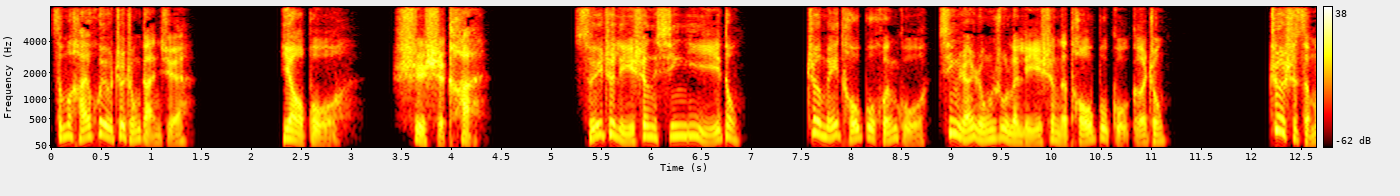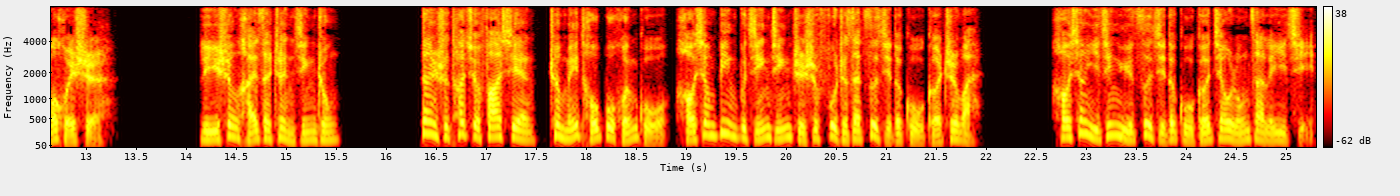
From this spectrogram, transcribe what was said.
怎么还会有这种感觉？要不试试看？随着李胜心意一动，这枚头部魂骨竟然融入了李胜的头部骨骼中。这是怎么回事？李胜还在震惊中，但是他却发现这枚头部魂骨好像并不仅仅只是附着在自己的骨骼之外，好像已经与自己的骨骼交融在了一起。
